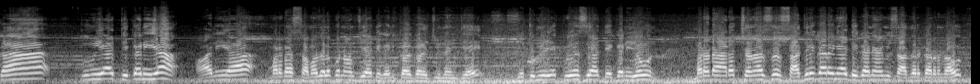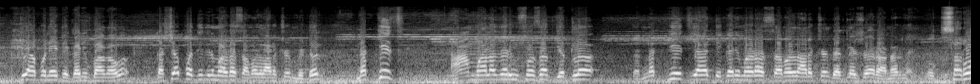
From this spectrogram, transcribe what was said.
का तुम्ही या ठिकाणी या आणि या मराठा समाजाला पण आमची या ठिकाणी कळकळीची विनंती आहे. की तुम्ही एक वेळेस या ठिकाणी येऊन मराठा आरक्षणाचं सादरीकरण या ठिकाणी आम्ही सादर करणार आहोत. ते आपण या ठिकाणी बघावं. कशा पद्धतीने मराठा समाजाला आरक्षण भेटेल? नक्कीच आम्हाला जर विश्वासात घेतलं तर नक्कीच या ठिकाणी मराठा समाजाला आरक्षण भेटल्याशिवाय राहणार नाही. सर्व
